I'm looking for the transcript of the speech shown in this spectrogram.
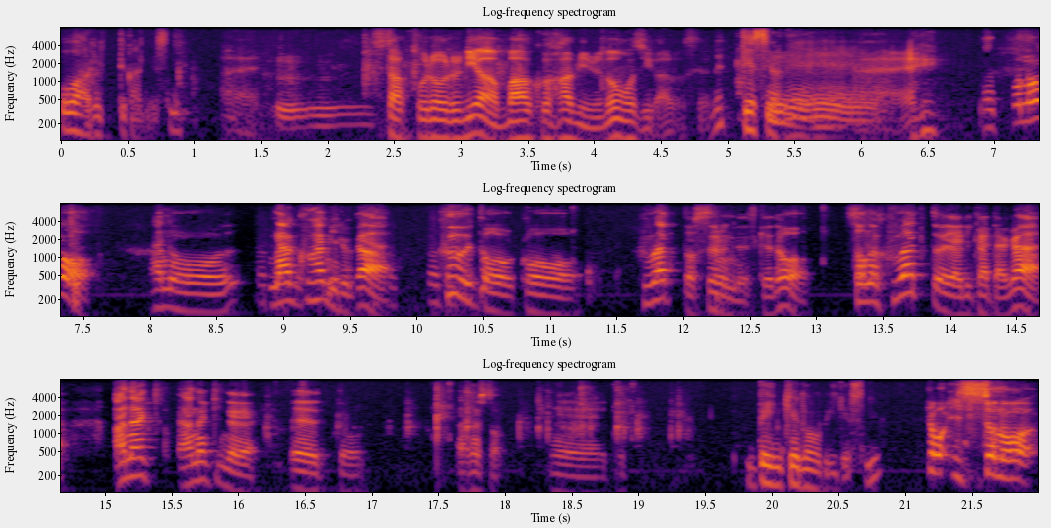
終わるって感じですね。はい、うん。スタッフロールにはマーク・ハミルの文字があるんですよね。ですようね。はい。でこの、あのーマーク・ファミルが、フードをこう、ふわっとするんですけど、そのふわっとやり方が、アナキ、アナキね、えーっと、あの人、えーっと、ベンケノービーですね。と一緒の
